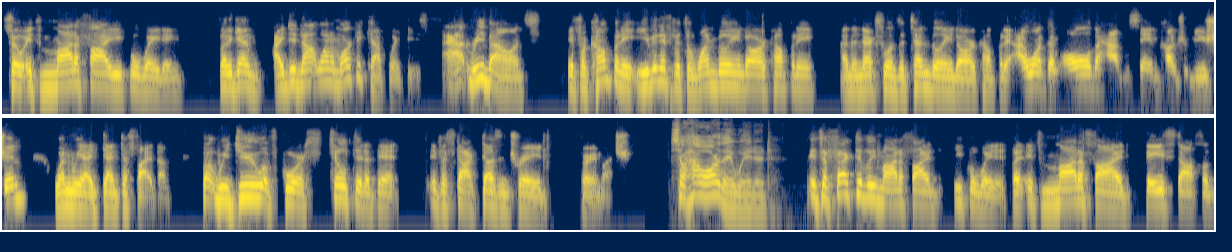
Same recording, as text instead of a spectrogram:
So it's modified equal weighting. But again, I did not want to market cap weight these. At rebalance, if a company, even if it's a $1 billion company and the next one's a $10 billion company, I want them all to have the same contribution when we identify them. But we do, of course, tilt it a bit if a stock doesn't trade very much. So, how are they weighted? It's effectively modified, equal weighted, but it's modified based off of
